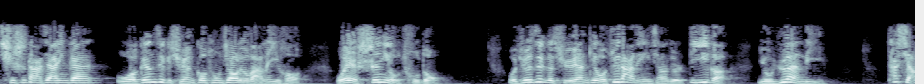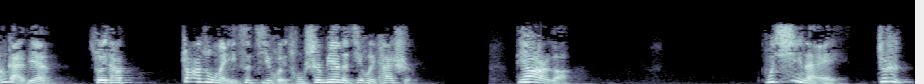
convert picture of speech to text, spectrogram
其实大家应该，我跟这个学员沟通交流完了以后，我也深有触动。我觉得这个学员给我最大的印象就是，第一个有愿力，他想改变，所以他抓住每一次机会，从身边的机会开始。第二个不气馁，就是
